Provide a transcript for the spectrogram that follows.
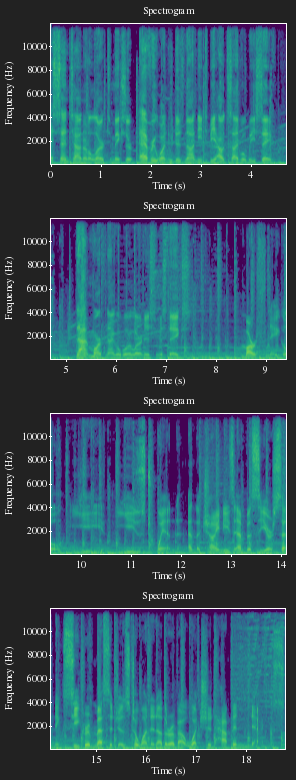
I sent out an alert to make sure everyone who does not need to be outside will be safe. That Marf Nagel will learn his mistakes. Marf Nagel, Yi, Yi's twin, and the Chinese embassy are sending secret messages to one another about what should happen next.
